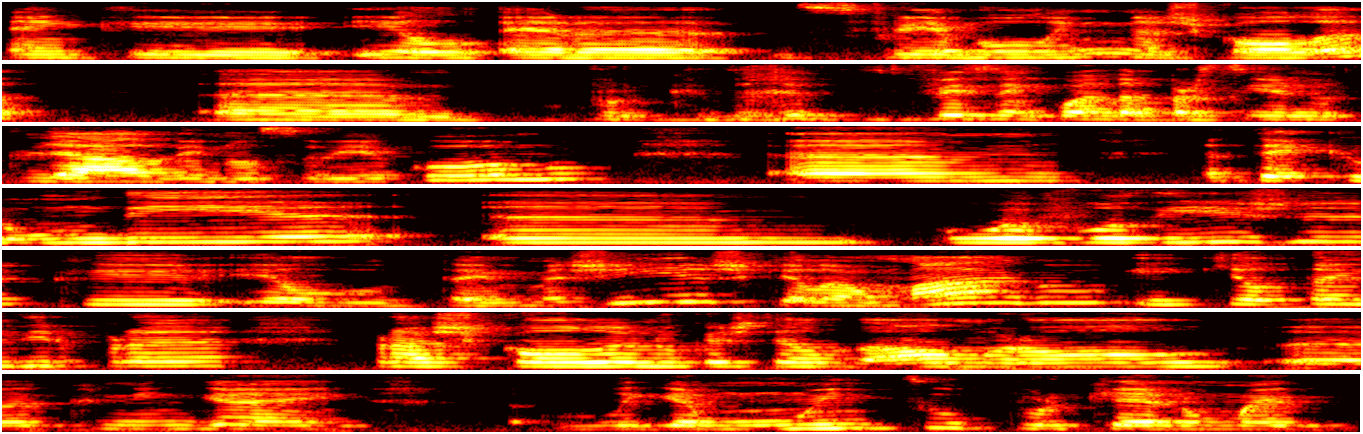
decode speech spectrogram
em que ele era sofria bullying na escola, ah, porque de, de vez em quando aparecia no telhado e não sabia como, ah, até que um dia ah, o avô diz-lhe que ele tem magias, que ele é um mago e que ele tem de ir para, para a escola no castelo de Almorol, ah, que ninguém liga muito porque é no meio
